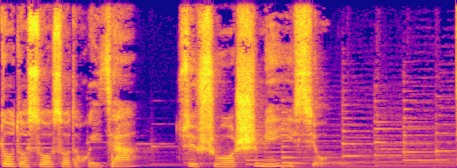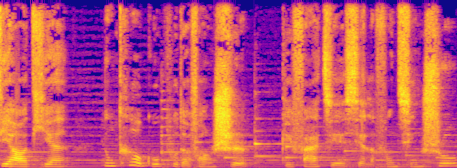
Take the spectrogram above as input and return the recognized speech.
哆哆嗦嗦的回家，据说失眠一宿。第二天用特古朴的方式。给发姐写了封情书，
